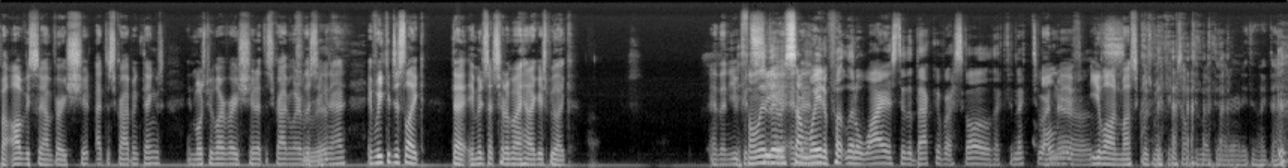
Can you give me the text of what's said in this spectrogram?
but obviously I'm very shit at describing things, and most people are very shit at describing whatever they're seeing in their head. If we could just like the image that showed up in my head, I could just be like, and then you if could only there was some way to put little wires through the back of our skull that connect to our Only neurons. if Elon Musk was making something like that or anything like that.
